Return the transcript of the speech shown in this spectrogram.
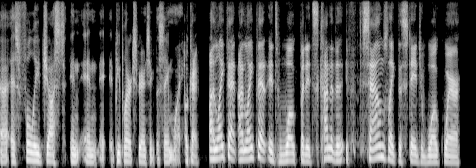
uh, as fully just and and people are experiencing it the same way. Okay. I like that. I like that it's woke, but it's kind of the, it sounds like the stage of woke where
